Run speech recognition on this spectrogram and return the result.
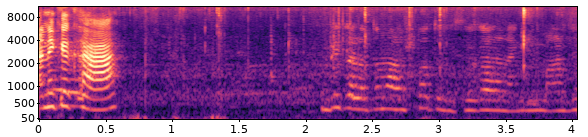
আনিকে খা। বিকালে তো মানুষ কত কিছু করে নাকি মাঝে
